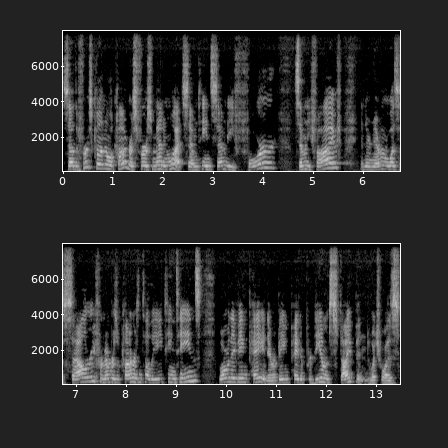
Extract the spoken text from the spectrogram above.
So the First Continental Congress first met in what, 1774, 75? And there never was a salary for members of Congress until the 18 teens. What were they being paid? They were being paid a per diem stipend, which was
